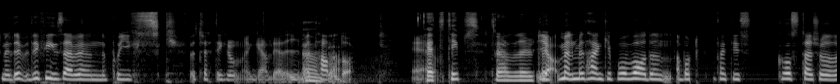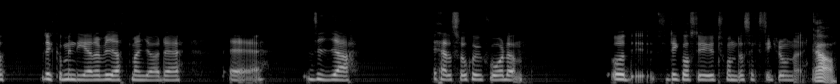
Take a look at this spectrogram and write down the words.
Men det, det finns även på Jysk för 30 kronor galgar i Ja, metall bra. då. Eh, Hett tips till alla där ute. Ja, men med tanke på vad en abort faktiskt kostar så rekommenderar vi att man gör det eh, via hälso och sjukvården. Och det, det kostar ju 260 kronor. Ja,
